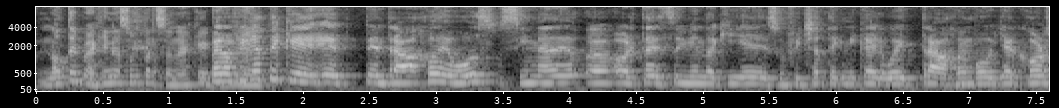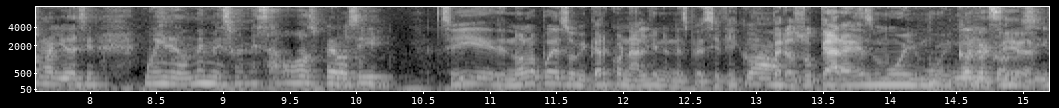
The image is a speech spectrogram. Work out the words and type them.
No te imaginas un personaje Pero él? fíjate que eh, en trabajo de voz, sí me ha... de- ahorita estoy viendo aquí eh, su ficha técnica, el güey trabajó en Bojack Horseman, yo decía, güey, ¿de dónde me suena esa voz? Pero sí. Sí, no lo puedes ubicar con alguien en específico, No. pero su cara es muy, muy Muy conocida. Sí.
